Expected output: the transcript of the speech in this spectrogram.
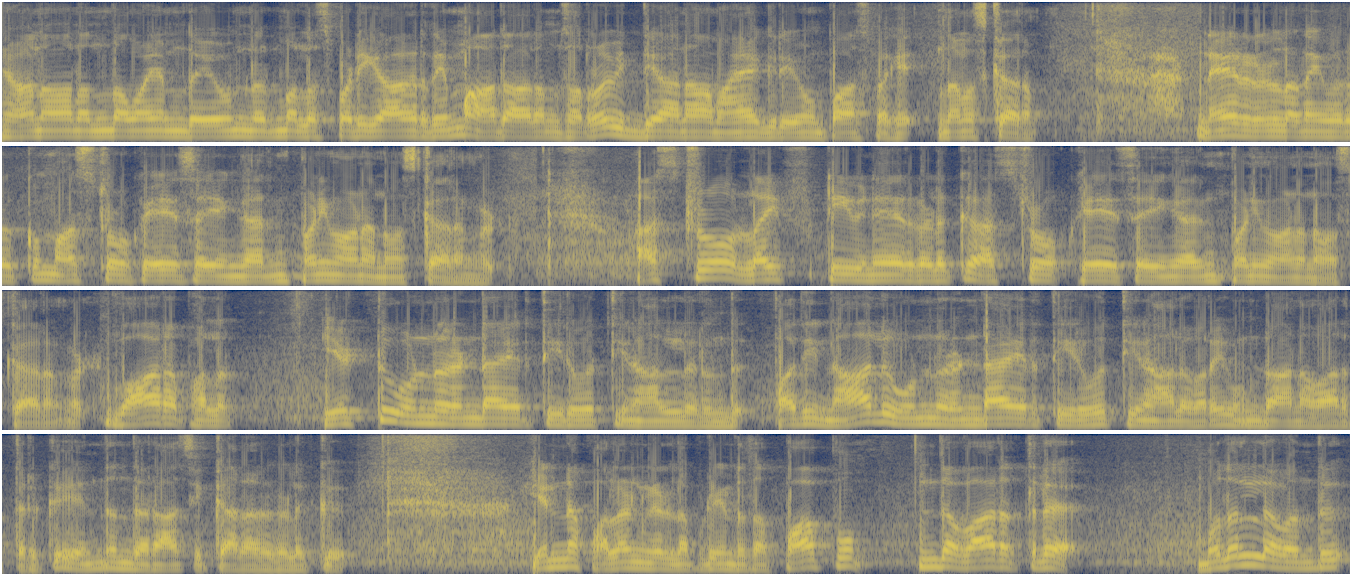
ஞானானந்தமயம் தெய்வம் நிர்மல ஸ்படிகாகிருதியும் ஆதாரம் சர்வ வித்யானாமய கிரீவம் பாஸ்பகே நமஸ்காரம். நேயர்கள் அனைவருக்கும் அஸ்ட்ரோ கேஎஸ் ஐயங்காரின் பணிவான நமஸ்காரங்கள். அஸ்ட்ரோ லைஃப் டிவி நேயர்களுக்கு அஸ்ட்ரோ கேஎஸ் ஐயங்காரின் பணிவான நமஸ்காரங்கள். வார பலன். எட்டு ஒன்று ரெண்டாயிரத்தி இருபத்தி நாலுலேருந்து பதினாலு ஒன்று ரெண்டாயிரத்தி இருபத்தி நாலு வரை உண்டான வாரத்திற்கு எந்தெந்த ராசிக்காரர்களுக்கு என்ன பலன்கள் அப்படின்றத பார்ப்போம். இந்த வாரத்தில் முதல்ல வந்து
